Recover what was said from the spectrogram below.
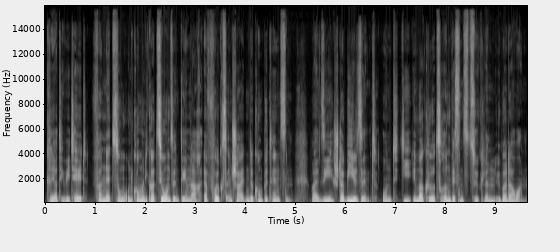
Kreativität, Vernetzung und Kommunikation sind demnach erfolgsentscheidende Kompetenzen, weil sie stabil sind und die immer kürzeren Wissenszyklen überdauern.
